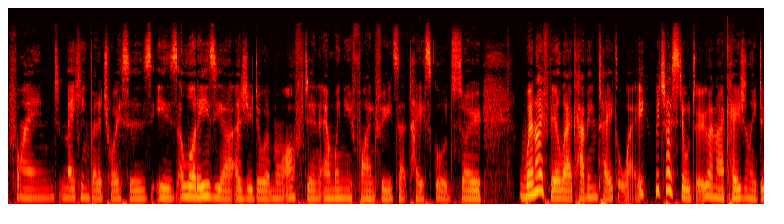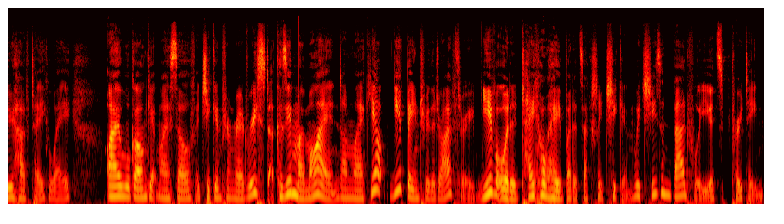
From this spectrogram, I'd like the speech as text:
find making better choices is a lot easier as you do it more often and when you find foods that taste good. So, when I feel like having takeaway, which I still do, and I occasionally do have takeaway, I will go and get myself a chicken from Red Rooster because in my mind, I'm like, yep, you've been through the drive through. You've ordered takeaway, but it's actually chicken, which isn't bad for you. It's protein.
